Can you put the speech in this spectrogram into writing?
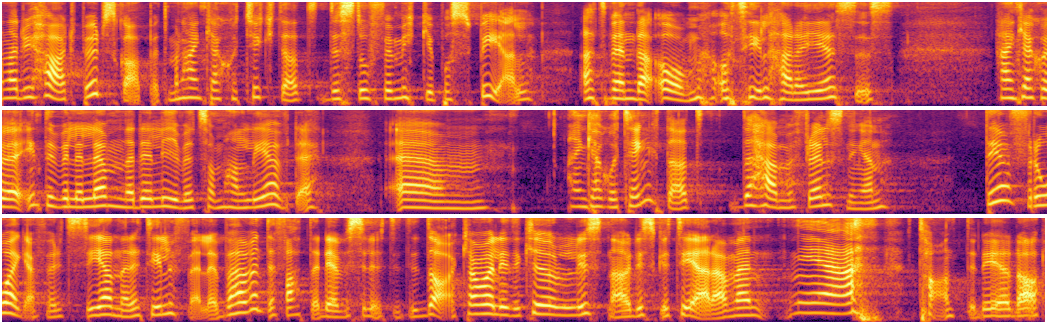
han hade ju hört budskapet, men han kanske tyckte att det stod för mycket på spel att vända om och tillhöra Jesus. Han kanske inte ville lämna det livet som han levde. Um, han kanske tänkte att det här med frälsningen, det är en fråga för ett senare tillfälle. Behöver inte fatta det beslutet idag. Kan vara lite kul att lyssna och diskutera, men nja, ta inte det idag.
